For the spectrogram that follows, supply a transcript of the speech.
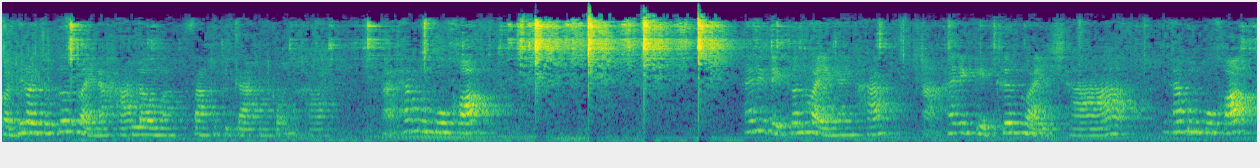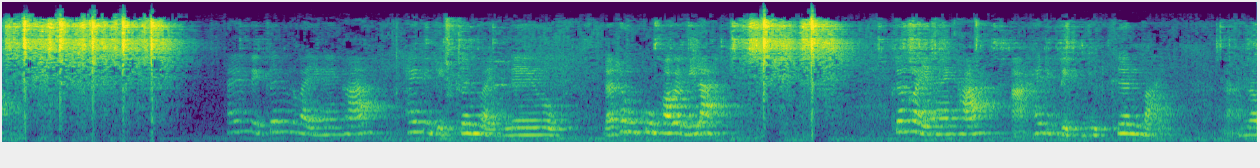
ก่อนที่เราจะเคลื่อนไหวนะคะ เรามาฟังกติกากันก่อนนะคะะถ้าคุณครูเคาะให้เด็กๆเคลื่อนไหวยังไงคะะให้เด็กๆเคลื่อนไหวช้า ถ้าคุณครูเคาะ ให้เด็กเคลื่อนไหวยังไงคะ ให้เด็กๆเคลื่อนไหวเร็ว แล้วถ้าคุณครูเคาแบบนี้ล่ะ เคลื่อนไหวยังไงคะอะให้เด็กๆหยุดเคลื่อนไหว เรา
